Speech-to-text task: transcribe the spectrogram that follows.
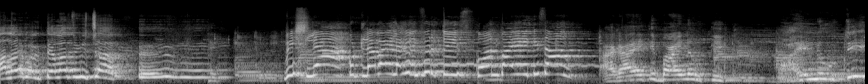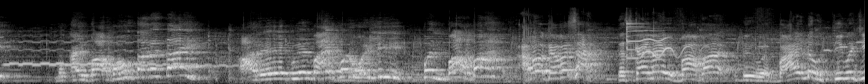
आलाय बघ त्यालाच विचार. विश्ल्या कुठल्या बाईला घेऊन फिरतोयस? कोण बाई आहे ती सांग. अगं आहे ती बाय नव्हती. बाय नव्हती? मग काय बाबा होता का काय अरे वेळ बाय परवडली पण बाबा. अहो का बसा. तस काय नाही बाबा बाय नव्हती म्हणजे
